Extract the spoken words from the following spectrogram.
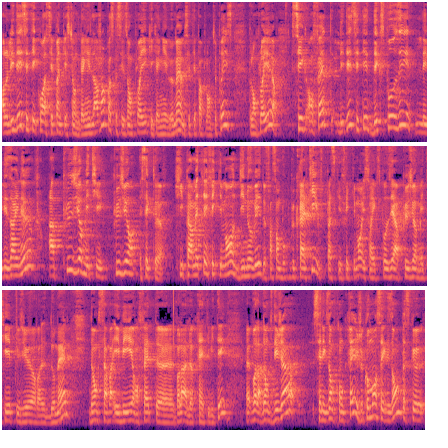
Alors, l'idée, c'était quoi? C'est pas une question de gagner de l'argent parce que ces employés qui gagnaient eux-mêmes, c'était pas pour l'entreprise, pour l'employeur. C'est en fait, l'idée, c'était d'exposer les designers à plusieurs métiers, plusieurs secteurs qui permettraient effectivement d'innover de façon beaucoup plus créative parce qu'effectivement ils sont exposés à plusieurs métiers, plusieurs euh, domaines. Donc ça va éveiller en fait euh, voilà leur créativité. Euh, voilà, donc déjà c'est un exemple concret. Je commence avec l'exemple parce que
